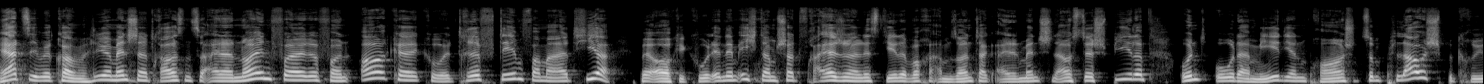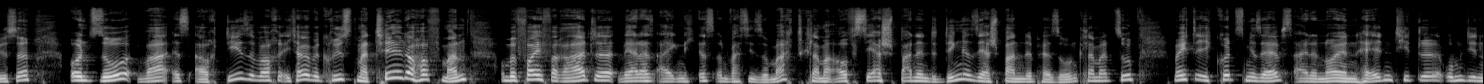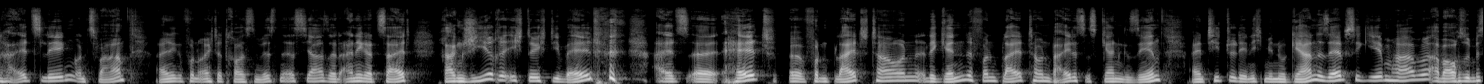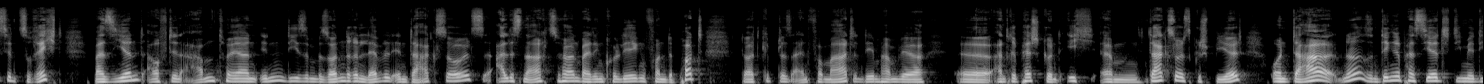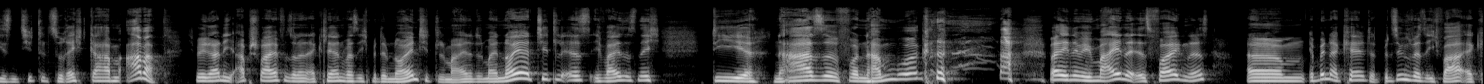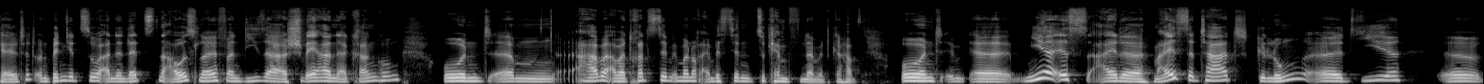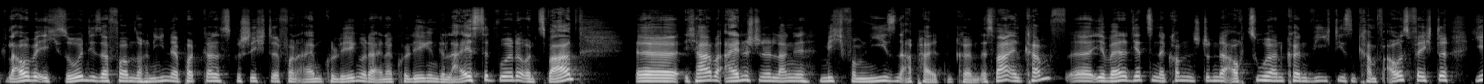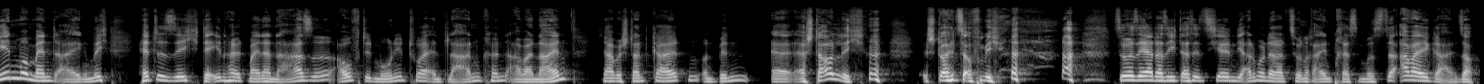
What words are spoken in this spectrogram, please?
Herzlich willkommen, liebe Menschen da draußen, zu einer neuen Folge von Okay Cool trifft dem Format hier bei Okay Cool, in dem ich, Domschott, freier Journalist, jede Woche am Sonntag einen Menschen aus der Spiele- und oder Medienbranche zum Plausch begrüße. Und so war es auch diese Woche. Ich habe begrüßt Mathilde Hoffmann. Und bevor ich verrate, wer das eigentlich ist und was sie so macht, Klammer auf, sehr spannende Dinge, sehr spannende Person, Klammer zu, möchte ich kurz mir selbst einen neuen Heldentitel um den Hals legen. Und zwar, einige von euch da draußen wissen es ja, seit einiger Zeit rangiere ich durch die Welt als äh, Held äh, von Blighttown, Legende von Blighttown, beides ist gern gesehen. Ein Titel, den ich mir nur gerne selbst gegeben habe, aber auch so ein bisschen zurecht, basierend auf den Abenteuern in diesem besonderen Level in Dark Souls. Alles nachzuhören bei den Kollegen von The Pot. Dort gibt es ein Format, in dem haben wir äh, André Peschke und ich ähm, Dark Souls gespielt und da ne, sind Dinge passiert, die mir diesen Titel zurechtgaben. Aber ich will gar nicht abschweifen, sondern erklären, was ich mit dem neuen Titel meine. Denn mein neuer Titel ist, ich weiß es nicht, die Nase von Hamburg. Was ich nämlich meine, ist folgendes. Ähm, ich bin erkältet, beziehungsweise ich war erkältet und bin jetzt so an den letzten Ausläufern dieser schweren Erkrankung und ähm, habe aber trotzdem immer noch ein bisschen zu kämpfen damit gehabt. Und äh, mir ist eine Meistertat gelungen, äh, die äh, glaube ich, so in dieser Form noch nie in der Podcast-Geschichte von einem Kollegen oder einer Kollegin geleistet wurde. Und zwar ich habe eine Stunde lang mich vom Niesen abhalten können. Es war ein Kampf. Äh, ihr werdet jetzt in der kommenden Stunde auch zuhören können, wie ich diesen Kampf ausfechte. Jeden Moment eigentlich hätte sich der Inhalt meiner Nase auf den Monitor entladen können, aber nein, ich habe standgehalten und bin äh, erstaunlich stolz auf mich. so sehr, dass ich das jetzt hier in die Anmoderation reinpressen musste. Aber egal. So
